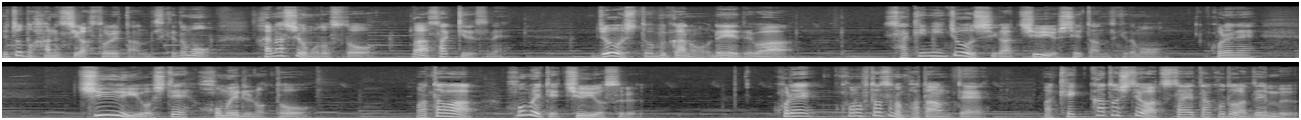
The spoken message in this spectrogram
でちょっと話がそれたんですけども、話を戻すと、まあさっきですね、上司と部下の例では、先に上司が注意をしていたんですけども、これね、注意をして褒めるのと、または褒めて注意をする。これ、この2つのパターンって、まあ、結果としては伝えたことが全部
